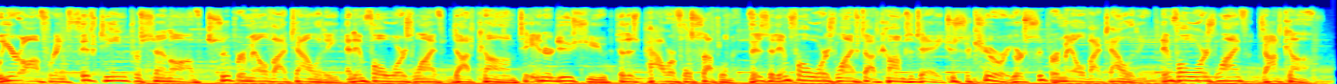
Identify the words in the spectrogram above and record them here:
we are offering 15% off Super Male Vitality at InfoWarsLife.com to introduce you to this powerful supplement. Visit InfoWarsLife.com today to secure your Super Male Vitality. InfoWarsLife.com.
